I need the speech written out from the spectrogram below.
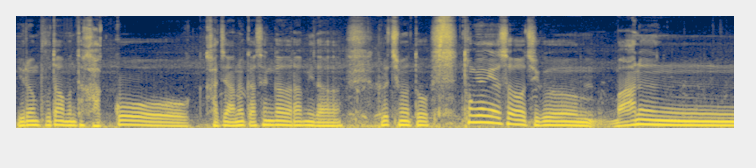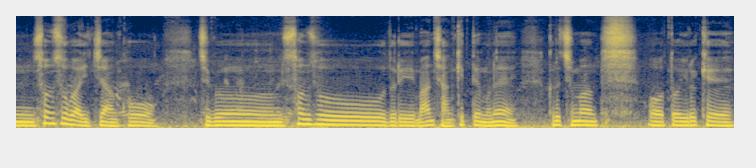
이런 부담은 다 갖고 가지 않을까 생각을 합니다. 그렇지만 또 통영에서 지금 많은 선수가 있지 않고 지금 선수들이 많지 않기 때문에 그렇지만 어, 또 이렇게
